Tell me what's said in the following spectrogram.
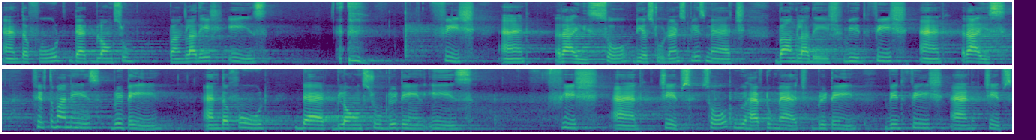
And the food that belongs to Bangladesh is fish and rice. So, dear students, please match Bangladesh with fish and rice. Fifth one is Britain and the food that belongs to Britain is fish and chips. So, you have to match Britain with fish and chips.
